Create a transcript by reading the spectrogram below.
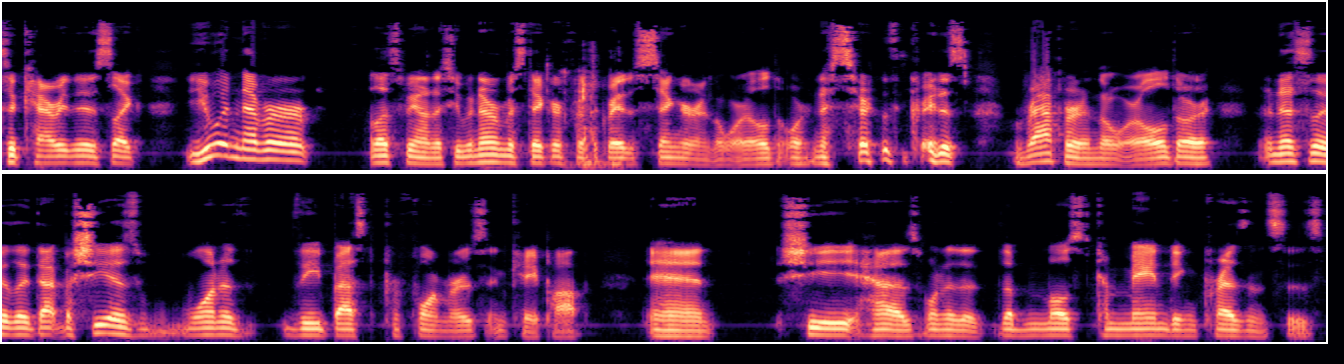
to carry this like you would never let's be honest you would never mistake her for the greatest singer in the world or necessarily the greatest rapper in the world or necessarily like that but she is one of the best performers in k-pop. And she has one of the, the most commanding presences.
